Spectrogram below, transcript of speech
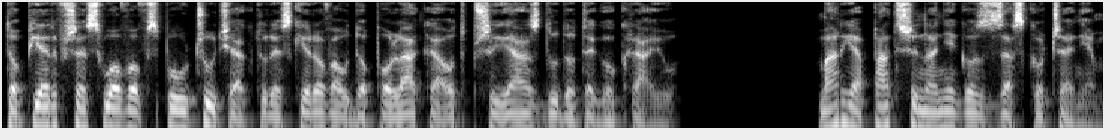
To pierwsze słowo współczucia, które skierował do Polaka od przyjazdu do tego kraju. Maria patrzy na niego z zaskoczeniem.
